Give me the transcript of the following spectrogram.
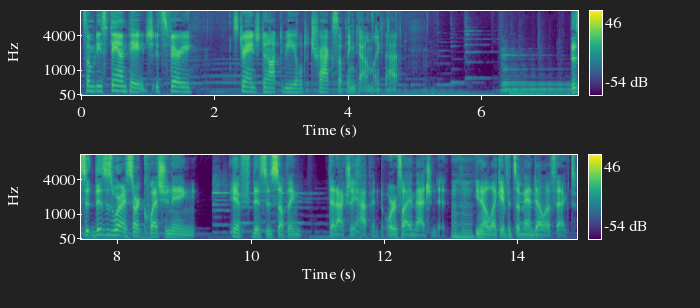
somebody's fan page. It's very strange to not to be able to track something down like that. This is this is where I start questioning if this is something that actually happened or if I imagined it. Mhm. You know, like if it's a Mandela effect,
